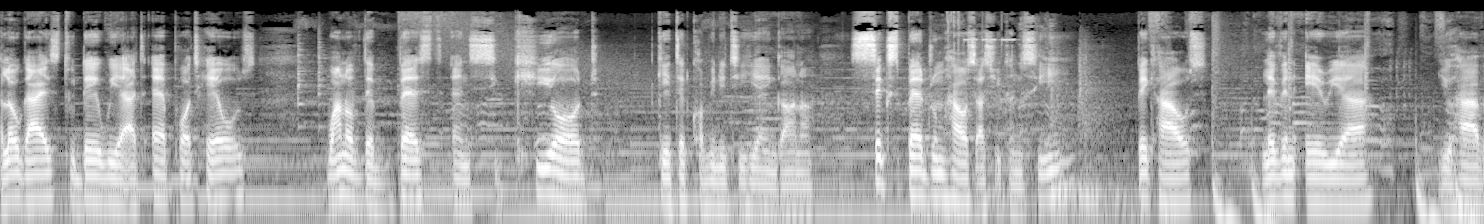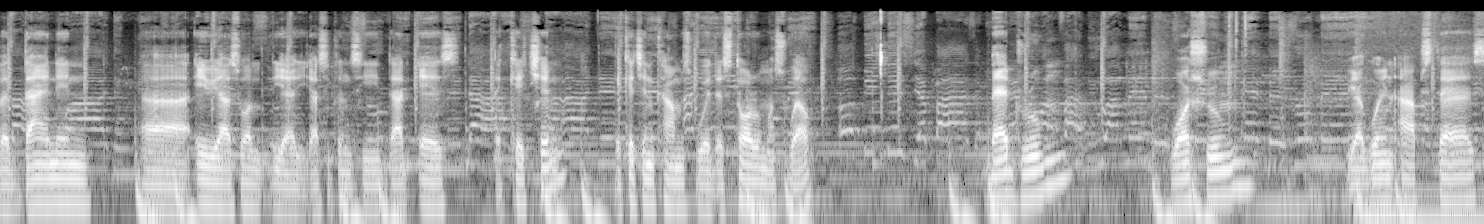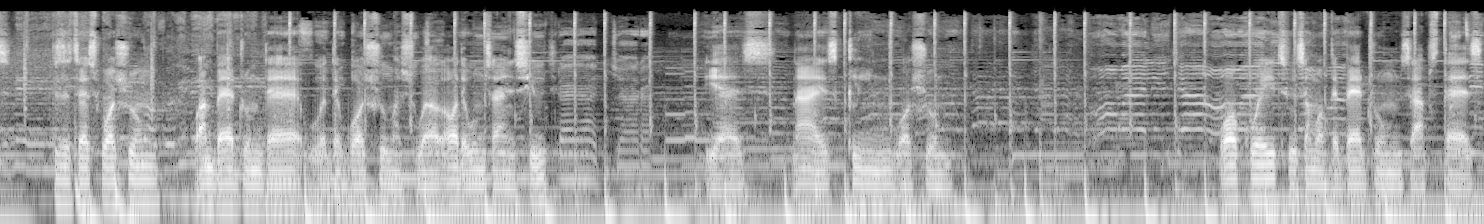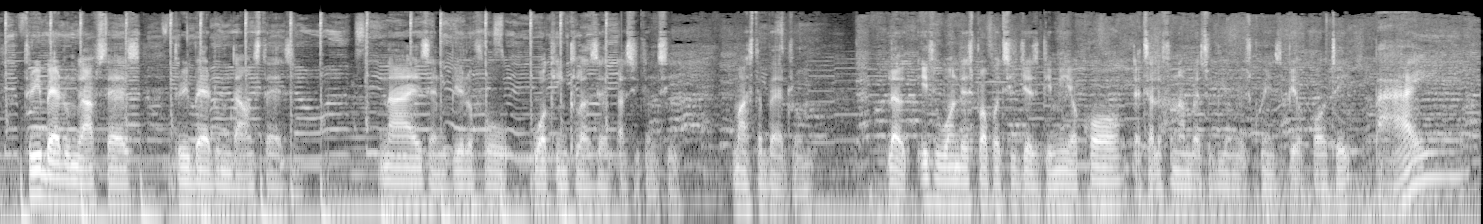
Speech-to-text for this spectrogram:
Hello, guys. Today we are at Airport Hills, one of the best and secured gated community here in Ghana. Six bedroom house, as you can see, big house, living area. You have a dining uh, area as well. Yeah, as you can see, that is the kitchen. The kitchen comes with a storeroom as well. Bedroom, washroom. We are going upstairs visitors washroom one bedroom there with the washroom as well. All the rooms are en-suite. Yes nice clean washroom. Walkway to some of the bedrooms upstairs. Three bedrooms upstairs three bedroom downstairs. Nice and beautiful walk-in closet as you can see. Master bedroom look if you want this property just give me a call. The telephone numbers will be on your screens Billcotey bye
